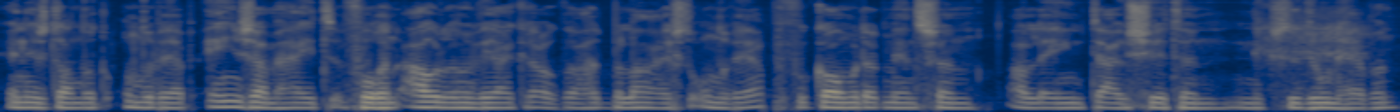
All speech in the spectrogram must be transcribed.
En is dan het onderwerp eenzaamheid voor een ouderenwerker ook wel het belangrijkste onderwerp? Voorkomen dat mensen alleen thuis zitten, niks te doen hebben?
